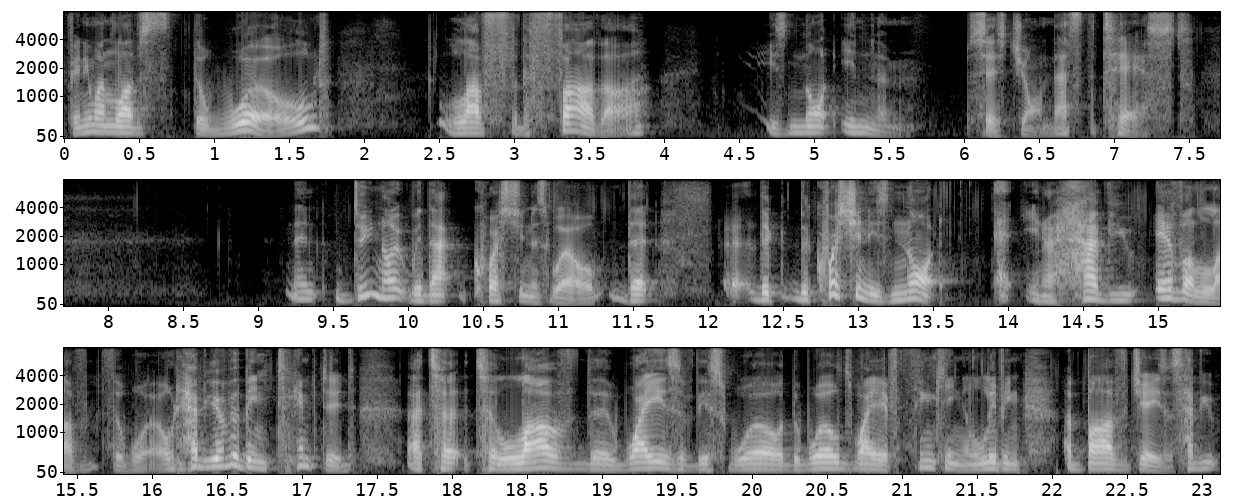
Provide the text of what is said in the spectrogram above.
If anyone loves the world, love for the Father is not in them, says John. That's the test. And do note with that question as well that uh, the, the question is not you know, have you ever loved the world? Have you ever been tempted uh, to, to love the ways of this world, the world's way of thinking and living above Jesus? Have you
